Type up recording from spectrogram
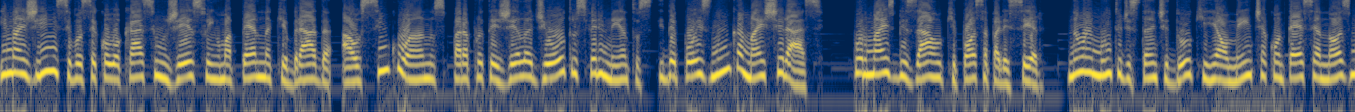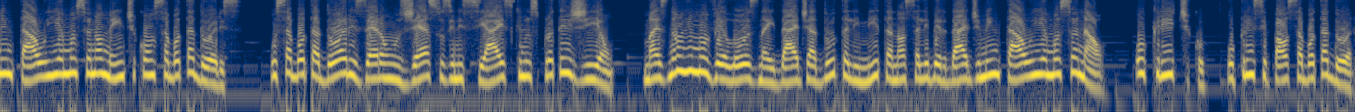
Imagine se você colocasse um gesso em uma perna quebrada aos 5 anos para protegê-la de outros ferimentos e depois nunca mais tirasse. Por mais bizarro que possa parecer, não é muito distante do que realmente acontece a nós mental e emocionalmente com os sabotadores. Os sabotadores eram os gestos iniciais que nos protegiam, mas não removê-los na idade adulta limita nossa liberdade mental e emocional. O crítico, o principal sabotador.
